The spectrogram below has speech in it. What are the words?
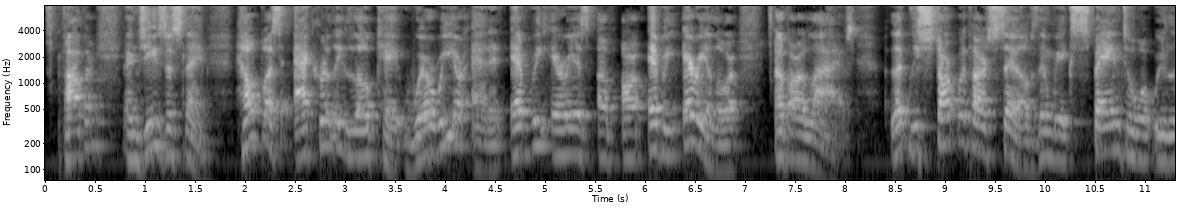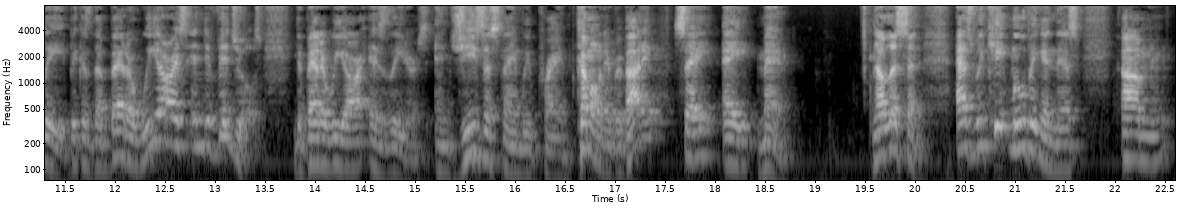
Father, in Jesus' name, help us accurately locate where we are at in every areas of our every area, Lord, of our lives. Let we start with ourselves, then we expand to what we lead, because the better we are as individuals, the better we are as leaders. In Jesus' name we pray. Come on, everybody, say amen. Now listen, as we keep moving in this, um,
